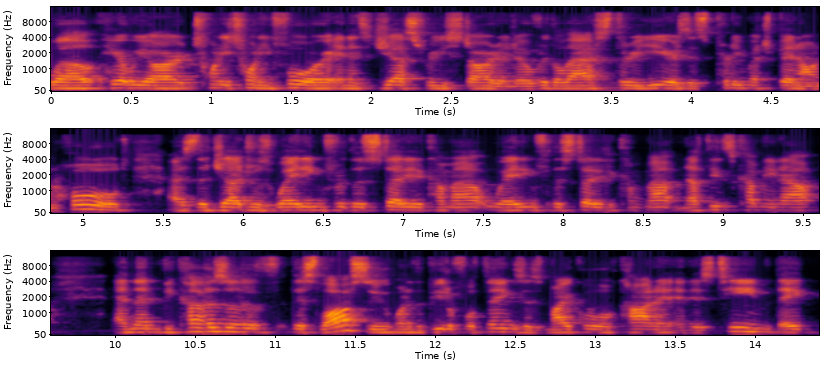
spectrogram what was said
well, here we are, 2024, and it's just restarted. Over the last three years, it's pretty much been on hold as the judge was waiting for the study to come out, waiting for the study to come out. Nothing's coming out. And then because of this lawsuit, one of the beautiful things is Michael Connett and his team, they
